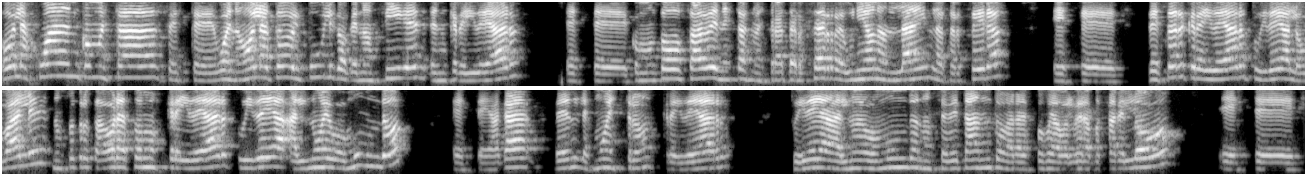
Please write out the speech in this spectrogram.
hola Juan, ¿cómo estás? Este, bueno, hola a todo el público que nos sigue en Creidear. Este, como todos saben, esta es nuestra tercera reunión online, la tercera. Este, de ser Creidear, tu idea lo vale. Nosotros ahora somos Creidear, tu idea al nuevo mundo. Este, acá, ven, les muestro, Creidear, tu idea al nuevo mundo, no se ve tanto, ahora después voy a volver a pasar el logo. Este,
